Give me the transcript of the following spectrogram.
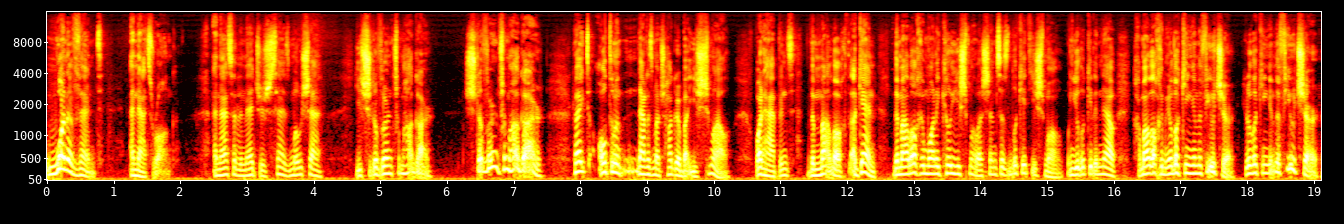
one event, and that's wrong. And that's how the Medrash says, Moshe, you should have learned from Hagar. Should have learned from Hagar, right? Ultimately, not as much Hagar, but Yishmael what happens? The Malach, again, the Malachim want to kill Yishmael. Hashem says, look at Yishmael. When you look at him now, Malachim, you're looking in the future. You're looking in the future.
